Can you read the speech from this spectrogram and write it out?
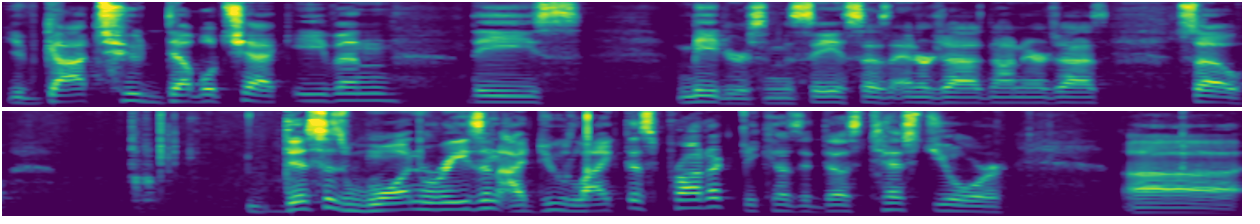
you've got to double check even these meters. And see it says energized, non-energized. So this is one reason I do like this product because it does test your uh,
